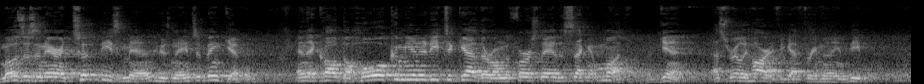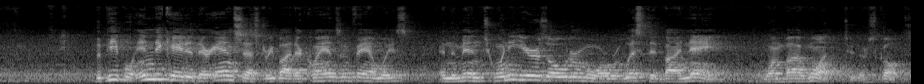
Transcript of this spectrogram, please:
moses and aaron took these men whose names have been given and they called the whole community together on the first day of the second month again that's really hard if you got three million people the people indicated their ancestry by their clans and families, and the men 20 years old or more were listed by name, one by one, to their skulls,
